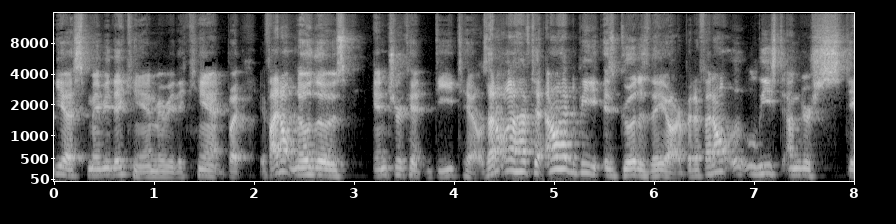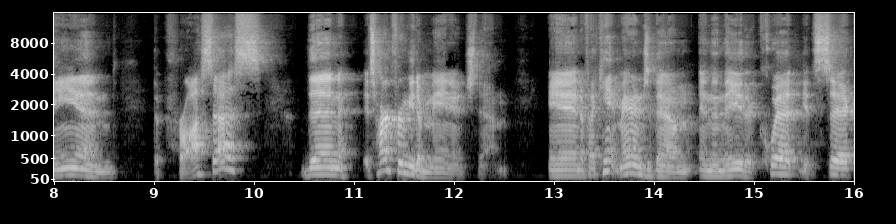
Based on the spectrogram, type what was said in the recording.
yes, maybe they can, maybe they can't. But if I don't know those intricate details, I don't have to. I don't have to be as good as they are. But if I don't at least understand the process, then it's hard for me to manage them. And if I can't manage them, and then they either quit, get sick,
